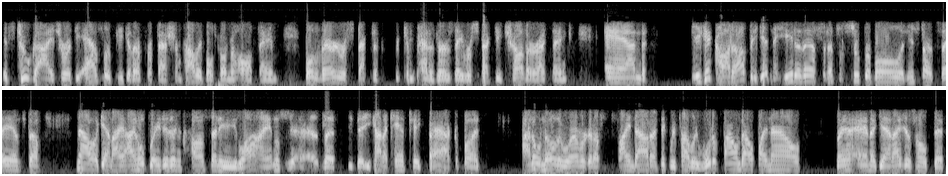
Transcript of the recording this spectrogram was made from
it's two guys who are at the absolute peak of their profession, probably both going to the Hall of Fame, both very respected competitors. They respect each other, I think, and you get caught up and you get in the heat of this, and it's a Super Bowl, and you start saying stuff. Now, again, I, I hope Brady didn't cross any lines uh, that that you kind of can't take back, but I don't know that we're ever going to find out. I think we probably would have found out by now. And again, I just hope that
